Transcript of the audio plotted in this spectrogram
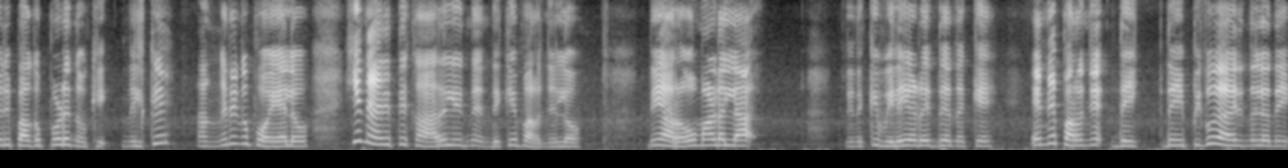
ഒരു പകപ്പോടെ നോക്കി. നിൽക്ക് അങ്ങനെ അങ്ങ് പോയാലോ? ഈ നേരത്തെ കാറിൽ ഇന്ന് എന്തൊക്കെ പറഞ്ഞല്ലോ? നീ അറവുമാടല്ല നിനക്ക് വിലയിടരുത് എന്നൊക്കെ എന്നെ പറഞ്ഞ് ദയി ദയിപ്പിക്കുകയായിരുന്നല്ലോ നീ.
